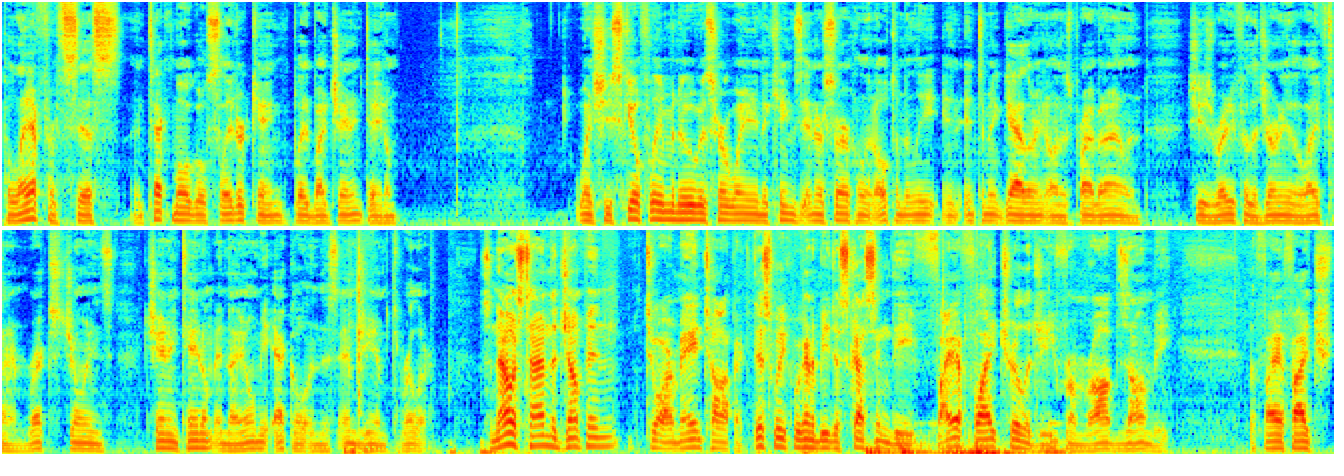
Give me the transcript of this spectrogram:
philanthropist and tech mogul Slater King, played by Channing Tatum. When she skillfully maneuvers her way into King's inner circle and ultimately an intimate gathering on his private island, she is ready for the journey of the lifetime. Rex joins Channing Tatum and Naomi Ackie in this MGM thriller. So now it's time to jump in to our main topic. This week we're going to be discussing the Firefly trilogy from Rob Zombie. The Firefly, tr-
